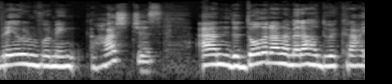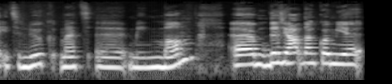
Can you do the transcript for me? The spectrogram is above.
vrijhouden voor mijn gastjes. En de donderdag namiddag doe ik graag iets leuk met mijn man. Um, dus ja, dan kom je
